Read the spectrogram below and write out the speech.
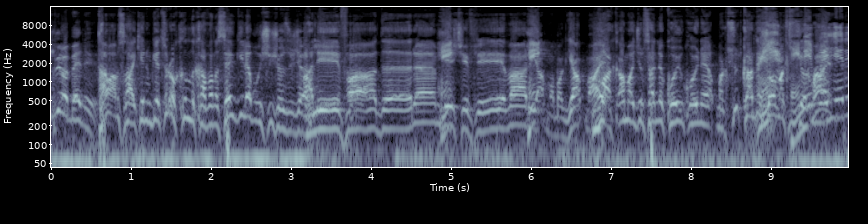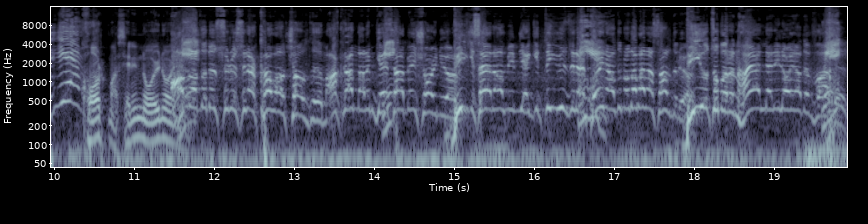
öpüyor beni? Tamam sakinim getir o kıllı kafanı sevgiyle bu işi çözeceğiz. Ali Fadır'ın bir çiftliği var. Yapma bak yapma. Bak amacım seninle koyun koyuna yapmak. Süt kardeşi olmak Seni istiyorum. Hayır. becereceğim. Korkma seninle oyun oynayacağım. Avradının sürüsüne kaval çaldığım. Akranlarım GTA 5 oynuyor. Bilgisayar almayayım diye gittin 100 lira coin aldın o da bana saldırıyor. Bir YouTuber'ın hayalleriyle oynadın Fadır.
